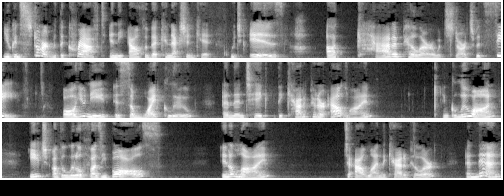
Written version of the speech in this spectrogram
You can start with the craft in the Alphabet Connection Kit, which is a caterpillar, which starts with C. All you need is some white glue and then take the caterpillar outline and glue on each of the little fuzzy balls in a line to outline the caterpillar. And then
